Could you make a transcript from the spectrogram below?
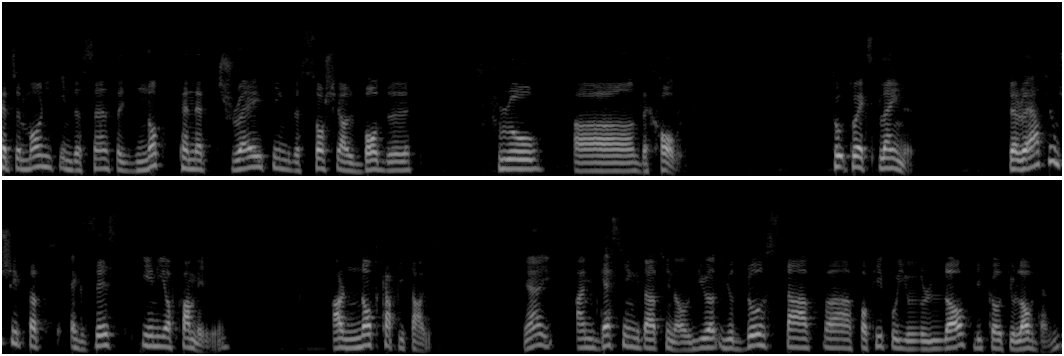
hegemonic in the sense that it's not penetrating the social body through uh, the whole. To, to explain it, the relationship that exists in your family are not capitalist. Yeah, I'm guessing that you know you you do stuff uh, for people you love because you love them,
